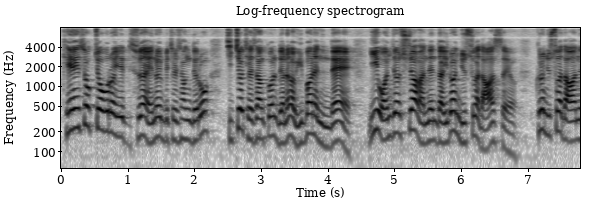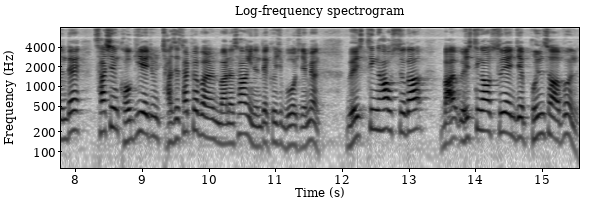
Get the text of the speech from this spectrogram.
계속적으로 이제 두산 에너비트를 상대로 지적 재산권을 너네가 위반했는데 이 원전 수주하면 안 된다 이런 뉴스가 나왔어요. 그런 뉴스가 나왔는데 사실은 거기에 좀 자세히 살펴볼 만한 사항이 있는데 그것이 무엇이냐면 웨스팅하우스가 웨스팅하우스의 이제 본 사업은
